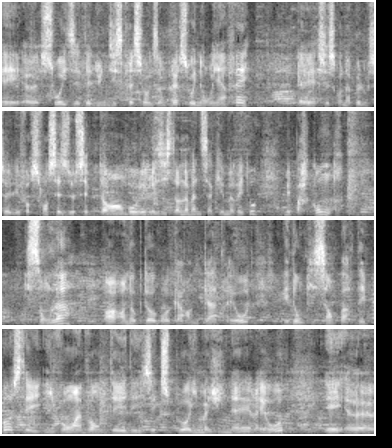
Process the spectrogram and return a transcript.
Et euh, soit ils étaient d'une discrétion exemplaire, soit ils n'ont rien fait. Et c'est ce qu'on appelle, vous savez, les forces françaises de septembre ou les résistants de la 25e heure et tout. Mais par contre, ils sont là en octobre 44 et autres, et donc ils s'emparent des postes et ils vont inventer des exploits imaginaires et autres. Et euh,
